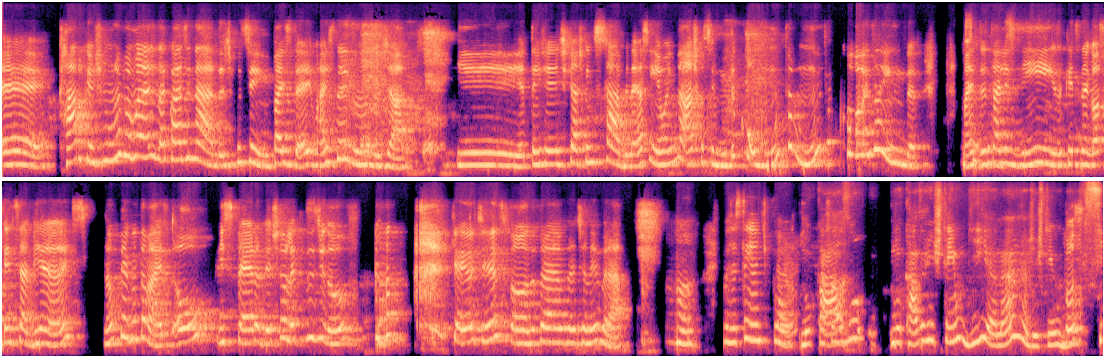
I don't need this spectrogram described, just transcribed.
é claro que a gente não lembra mais quase nada. Tipo assim, faz 10, mais de 10 anos já. E tem gente que acha que a gente sabe, né? Assim, eu ainda acho que assim, muita, muita, muita coisa ainda. Mas detalhezinhos, aqueles negócios que a gente sabia antes, não pergunta mais. Ou espera, deixa eu ler tudo de novo. que aí eu te respondo para te lembrar. Uhum. Vocês têm, tipo. É, no, caso, no caso, a gente tem o guia, né? A gente tem o guia você...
